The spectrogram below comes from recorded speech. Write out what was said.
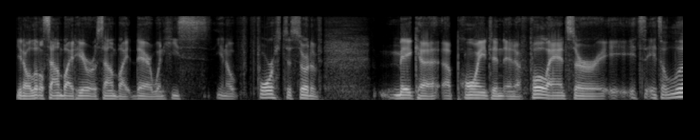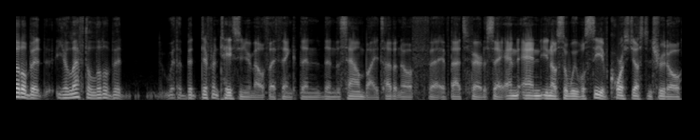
you know a little soundbite here or a soundbite there. When he's you know forced to sort of make a, a point and, and a full answer, it's it's a little bit you're left a little bit with a bit different taste in your mouth, I think, than than the sound bites. I don't know if uh, if that's fair to say. And and you know, so we will see, of course, Justin Trudeau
